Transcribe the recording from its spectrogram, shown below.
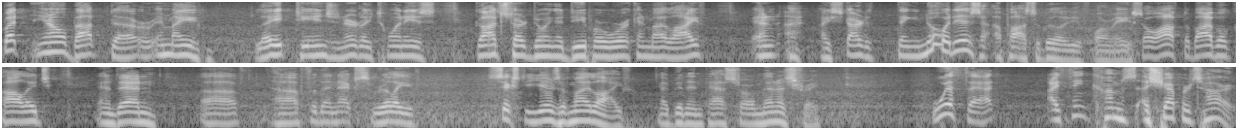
But you know, about uh, in my late teens and early twenties, God started doing a deeper work in my life, and I started thinking, no, it is a possibility for me. So off to Bible college, and then uh, uh, for the next really 60 years of my life, I've been in pastoral ministry. With that, I think comes a shepherd's heart.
